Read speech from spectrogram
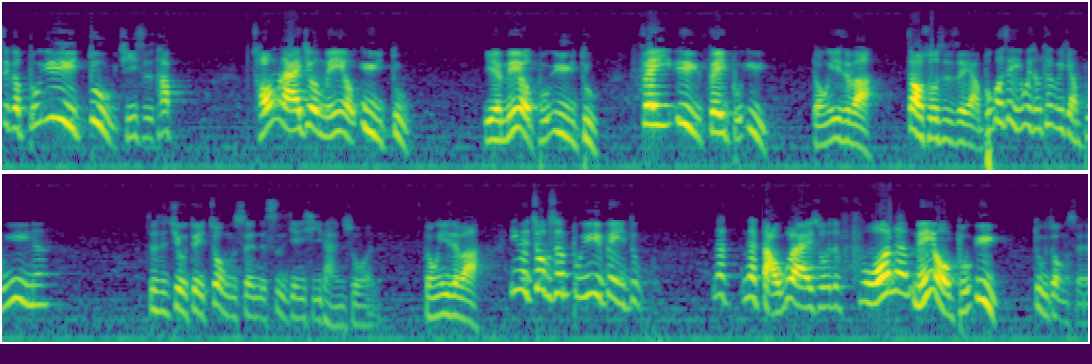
这个不欲度，其实他从来就没有欲度，也没有不欲度，非欲非不欲，懂意思吧？照说是这样，不过这里为什么特别讲不欲呢？这是就对众生的世间西谈说的，懂意思吧？因为众生不欲被度。那那倒过来说，这佛呢没有不欲度众生，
